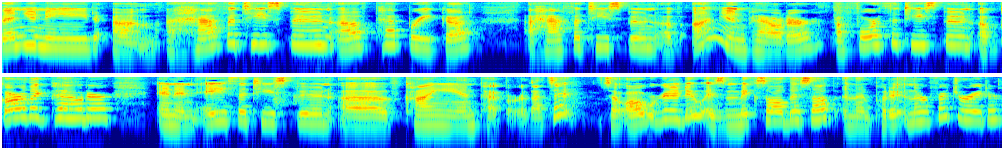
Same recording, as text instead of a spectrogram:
Then you need um, a half a teaspoon of paprika, a half a teaspoon of onion powder, a fourth a teaspoon of garlic powder, and an eighth a teaspoon of cayenne pepper. That's it. So all we're going to do is mix all this up and then put it in the refrigerator.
